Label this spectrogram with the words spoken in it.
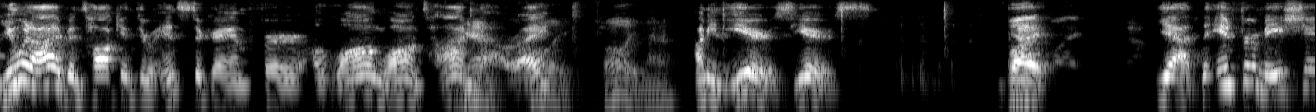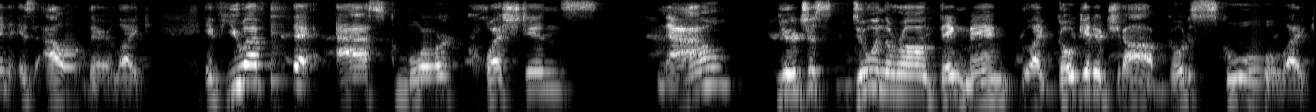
you and I have been talking through Instagram for a long, long time now, right? Fully, fully, man. I mean, years, years. But yeah, the information is out there. Like, if you have to ask more questions now, you're just doing the wrong thing, man. Like, go get a job, go to school, like,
